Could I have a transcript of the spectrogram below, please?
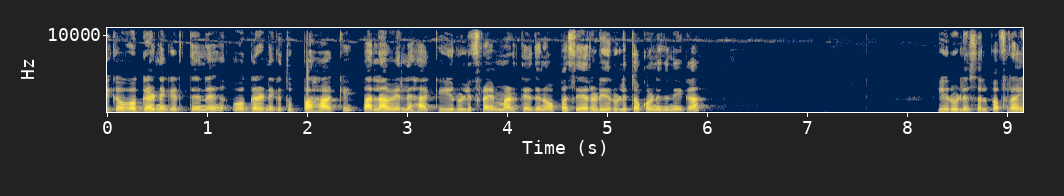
ಈಗ ಒಗ್ಗರಣೆಗೆ ಇಡ್ತೇನೆ. ಒಗ್ಗರಣೆಗೆ ತುಪ್ಪ ಹಾಕಿ, ಪಲಾವ್ ಎಲೆ ಹಾಕಿ, ಈರುಳ್ಳಿ ಫ್ರೈ ಮಾಡ್ತಾ ಇದ್ದೇನೆ. ವಾಪಸ್ ಎರಡು ಈರುಳ್ಳಿ ತೊಗೊಂಡಿದ್ದೀನಿ ಈಗ. ಈರುಳ್ಳಿ ಸ್ವಲ್ಪ ಫ್ರೈ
